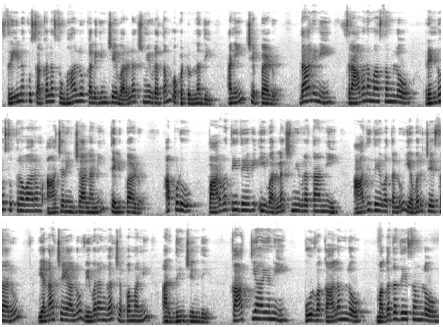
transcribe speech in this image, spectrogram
స్త్రీలకు సకల శుభాలు కలిగించే వరలక్ష్మి వ్రతం ఒకటున్నది అని చెప్పాడు. దానిని శ్రావణ మాసంలో రెండో శుక్రవారం ఆచరించాలని తెలిపాడు. అప్పుడు పార్వతీదేవి ఈ వరలక్ష్మి వ్రతాన్ని ఆదిదేవతలు ఎవరు చేశారు? ఎలా చేయాలో వివరంగా చెప్పమని అర్థించింది. కాత్యాయని పూర్వకాలంలో మగధ దేశంలో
